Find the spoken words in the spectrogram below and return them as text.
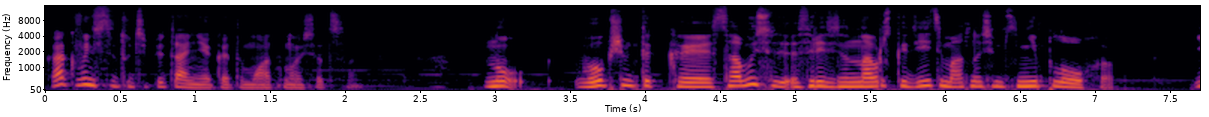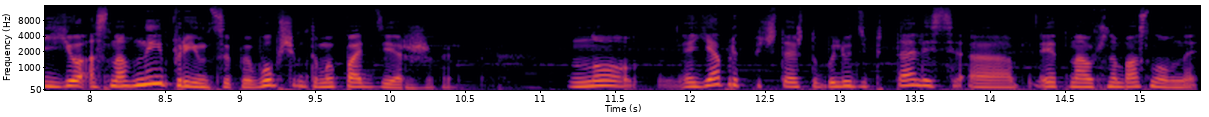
Как в институте питания к этому относятся? Ну, в общем-то, к самой средиземноморской диете мы относимся неплохо. Ее основные принципы, в общем-то, мы поддерживаем. Но я предпочитаю, чтобы люди питались, а, это научно обоснованно,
